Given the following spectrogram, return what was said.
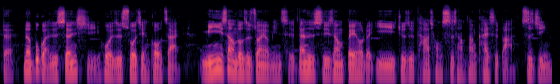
对，那不管是升息或者是缩减购债。名义上都是专有名词，但是实际上背后的意义就是它从市场上开始把资金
